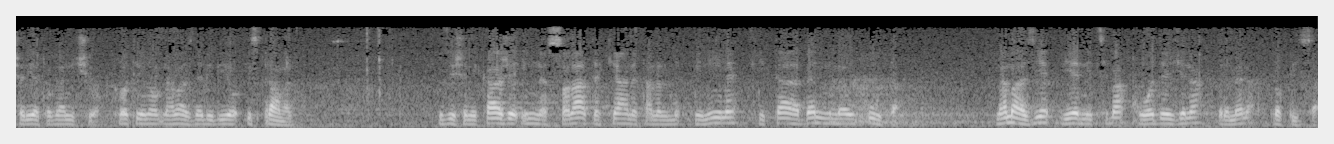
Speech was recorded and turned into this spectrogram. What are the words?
šarijat ograničio. Protivno namaz ne bi bio ispravan. Uzvišeni kaže inna salata kjanet alal mu'minine kitaben meukuta. Namaz je vjernicima u određena vremena propisa.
